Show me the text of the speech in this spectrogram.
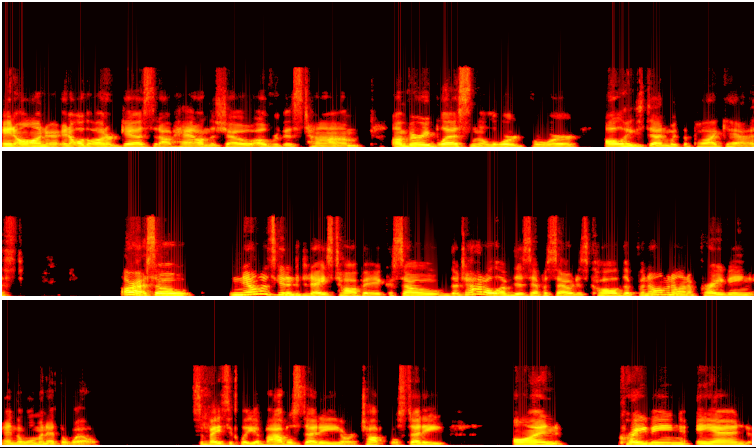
and honor and all the honored guests that I've had on the show over this time. I'm very blessed in the Lord for all he's done with the podcast. All right, so now let's get into today's topic. So the title of this episode is called The Phenomenon of Craving and the Woman at the Well. So basically a Bible study or a topical study on craving and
